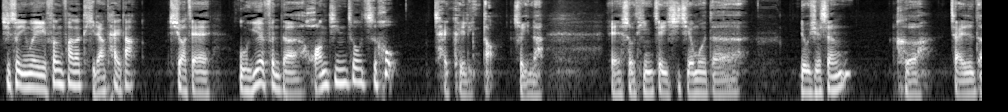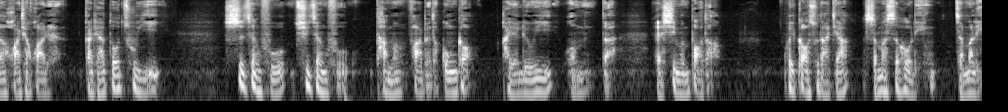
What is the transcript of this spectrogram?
据说，因为分发的体量太大，需要在五月份的黄金周之后才可以领到，所以呢，呃，收听这一期节目的留学生和在日的华侨华人，大家多注意市政府、区政府他们发表的公告，还要留意我们的呃新闻报道，会告诉大家什么时候领，怎么领。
